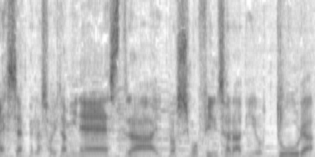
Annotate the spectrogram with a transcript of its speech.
è sempre la solita minestra, il prossimo film sarà di rottura.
